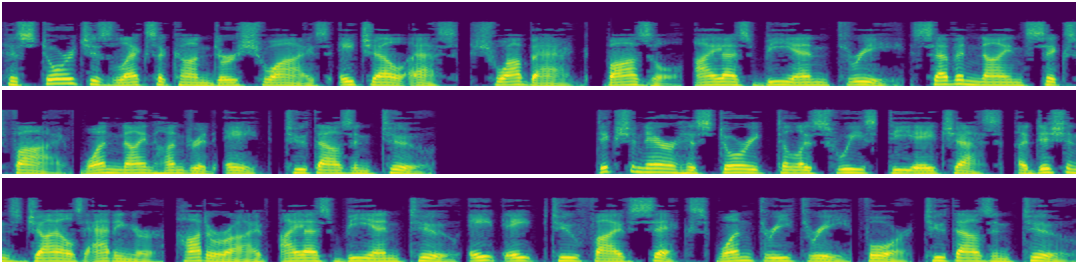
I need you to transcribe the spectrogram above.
Historisches Lexikon der Schweiz HLS, Schwab AG, Basel, ISBN 3-7965-1900-8 2002 Dictionnaire historique de la Suisse DHS, editions Gilles Attinger, Hauterive, ISBN 2-88256-133-4 2002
